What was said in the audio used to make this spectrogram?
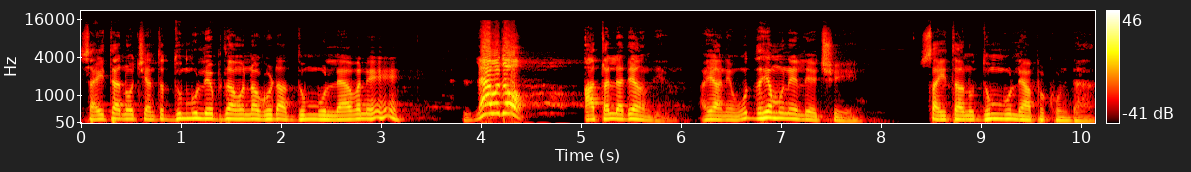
సైతాన్ వచ్చి ఎంత దుమ్ము లేపుదామన్నా కూడా దుమ్ము లేవనే లేవదో. ఆ తల్లి అదే ఉంది అయ్యా నేను ఉదయమునే లేచి సైతాను దుమ్ము లేపకుండా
